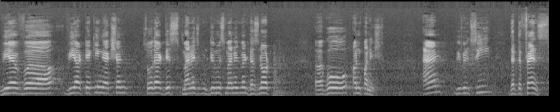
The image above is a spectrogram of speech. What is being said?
We have, uh, we are taking action so that this management, this mismanagement does not uh, go unpunished. And we will see that the fans,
